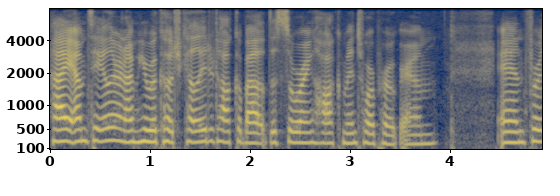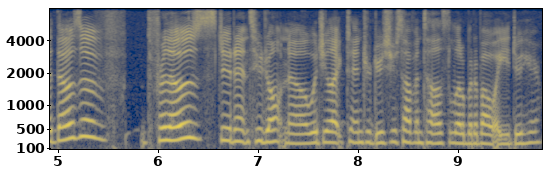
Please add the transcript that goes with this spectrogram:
Hi, I'm Taylor, and I'm here with Coach Kelly to talk about the Soaring Hawk Mentor Program. And for those of for those students who don't know, would you like to introduce yourself and tell us a little bit about what you do here?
